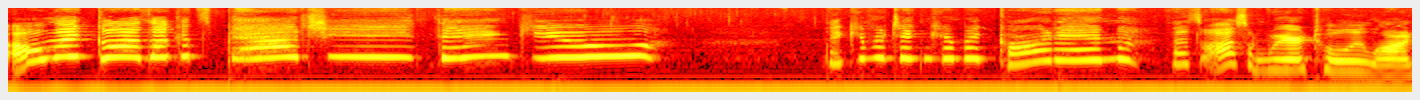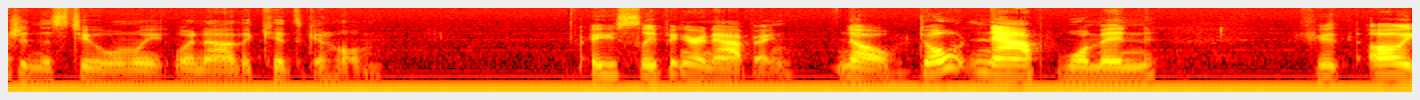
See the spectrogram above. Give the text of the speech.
Oh my god, look, it's Patchy. Thank you. Thank you for taking care of my garden. That's awesome. We are totally launching this too when we when uh, the kids get home. Are you sleeping or napping? No, don't nap, woman. If you oh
